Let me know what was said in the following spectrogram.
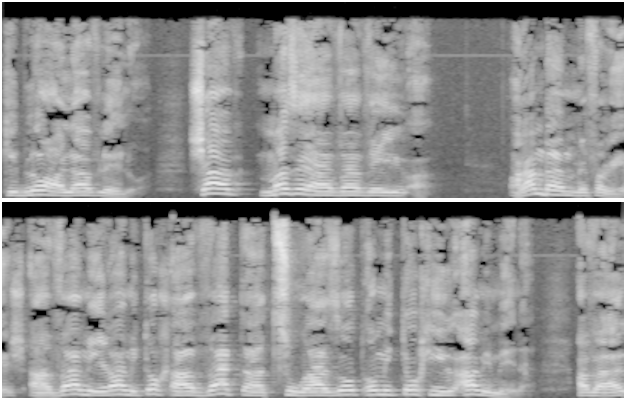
קיבלו עליו לאלוה. עכשיו, מה זה אהבה ויראה? הרמב"ם מפרש, אהבה מהירה מתוך אהבת הצורה הזאת או מתוך יראה ממנה. אבל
